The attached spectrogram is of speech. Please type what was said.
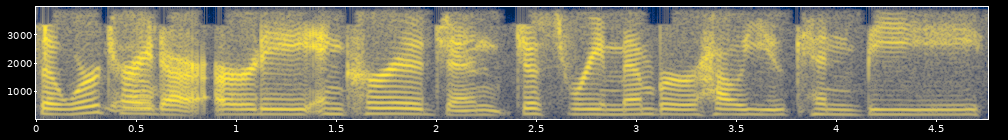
so we're trying yeah. to already encourage and just remember how you can be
